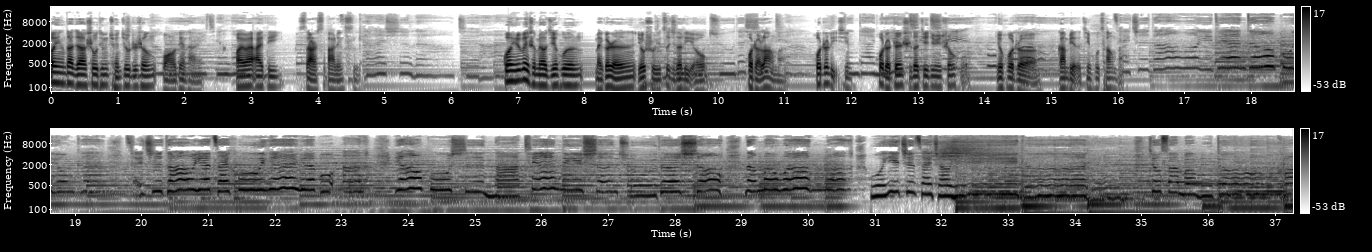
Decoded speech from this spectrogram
欢迎大家收听全球之声网络电台，YYID 四二四八零四。关于为什么要结婚，每个人有属于自己的理由，或者浪漫，或者理性，或者真实的接近于生活，又或者干瘪的近乎苍白。才知道越在乎也越不安。要不是那天你伸出的手那么温暖，我一直在找一个人，就算盲目都快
